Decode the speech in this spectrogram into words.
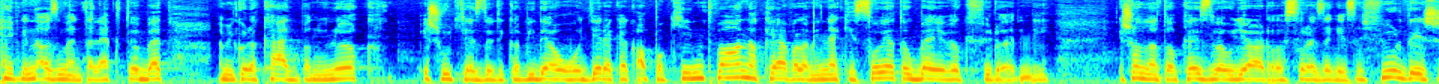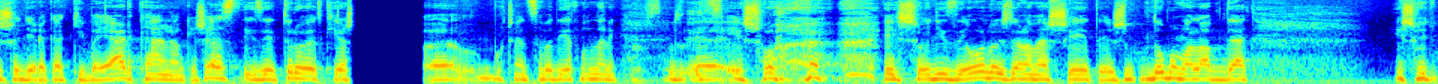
Egyébként az ment a legtöbbet, amikor a kádban ülök, és úgy kezdődik a videó, hogy gyerekek, apa kint van, ha kell valami neki szóljatok, bejövök fürödni. És onnantól kezdve ugye arról szól az egész, hogy fürdés, és a gyerekek kibe járkálnak, és ezt izé törölt ki a bocsánat, szabad ilyet mondani? Uh, és, és hogy izé olvasd el a mesét, és dobom a labdát, és hogy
